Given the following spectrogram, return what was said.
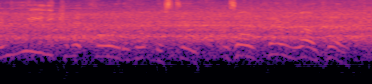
They really commit forward in numbers too. It was all very well drilled.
